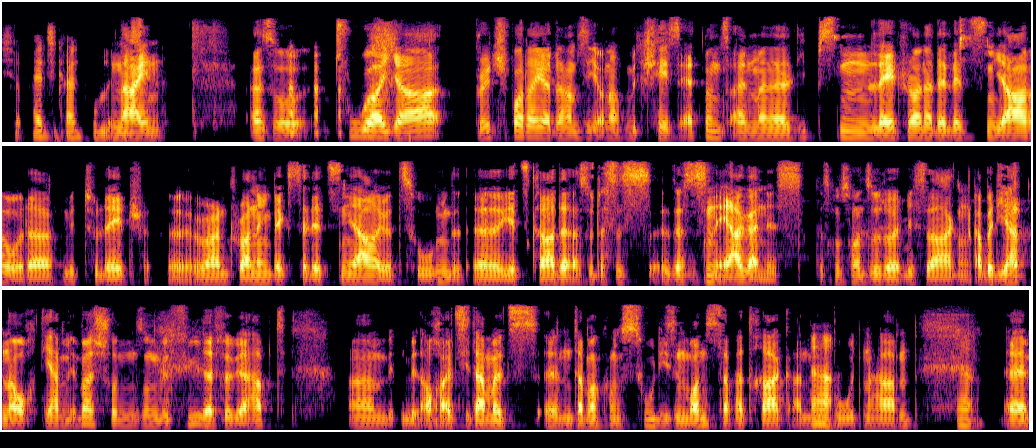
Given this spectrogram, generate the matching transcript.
Ich hab, hätte ich kein Problem. Nein. Also Tour ja, Bridgewater, ja, da haben sie auch noch mit Chase Edmonds, einen meiner liebsten Late Runner der letzten Jahre oder Mid to Late äh, Run Running Backs der letzten Jahre gezogen. Äh, jetzt gerade, also das ist, das ist ein Ärgernis, das muss man so deutlich sagen. Aber die hatten auch, die haben immer schon so ein Gefühl dafür gehabt, äh, mit, mit, auch als sie damals äh, Damakong Su diesen Monstervertrag angeboten ja. haben, ja. Äh,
